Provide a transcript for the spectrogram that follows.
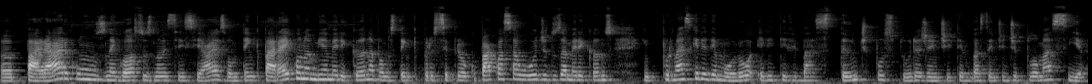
uh, parar com os negócios não essenciais, vamos ter que parar a economia americana, vamos ter que se preocupar com a saúde dos americanos. E por mais que ele demorou, ele teve bastante postura, gente, teve bastante diplomacia.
